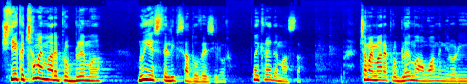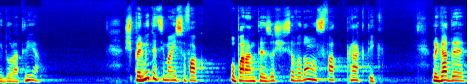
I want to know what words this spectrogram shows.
știe că cea mai mare problemă nu este lipsa dovezilor. Noi credem asta. Cea mai mare problemă a oamenilor e idolatria. Și permiteți-mi aici să fac o paranteză și să vă dau un sfat practic legat de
